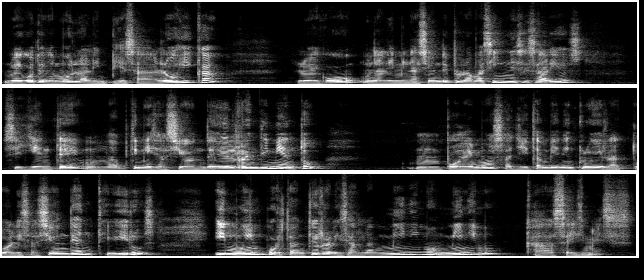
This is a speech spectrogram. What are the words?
Luego tenemos la limpieza lógica, luego una eliminación de programas innecesarios, siguiente una optimización del rendimiento. Mm, podemos allí también incluir la actualización de antivirus, y muy importante realizarla mínimo, mínimo cada seis meses.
